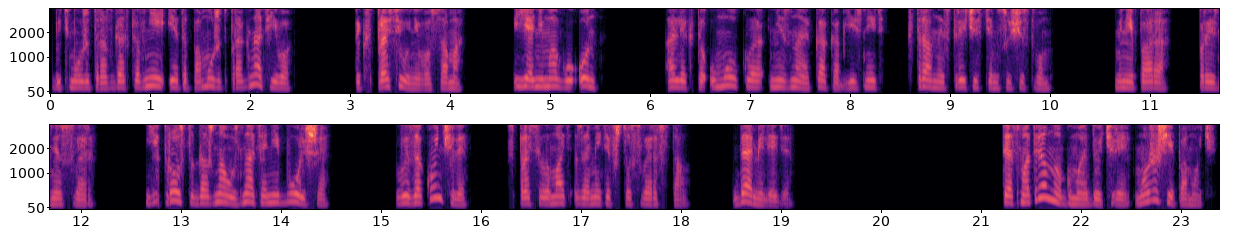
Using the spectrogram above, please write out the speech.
Быть может, разгадка в ней, и это поможет прогнать его. Так спроси у него сама. Я не могу, он...» Олекта умолкла, не зная, как объяснить странной встречи с тем существом. «Мне пора», — произнес Свер. «Я просто должна узнать о ней больше». «Вы закончили?» — спросила мать, заметив, что Свер встал. «Да, миледи». «Ты осмотрел ногу моей дочери? Можешь ей помочь?»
